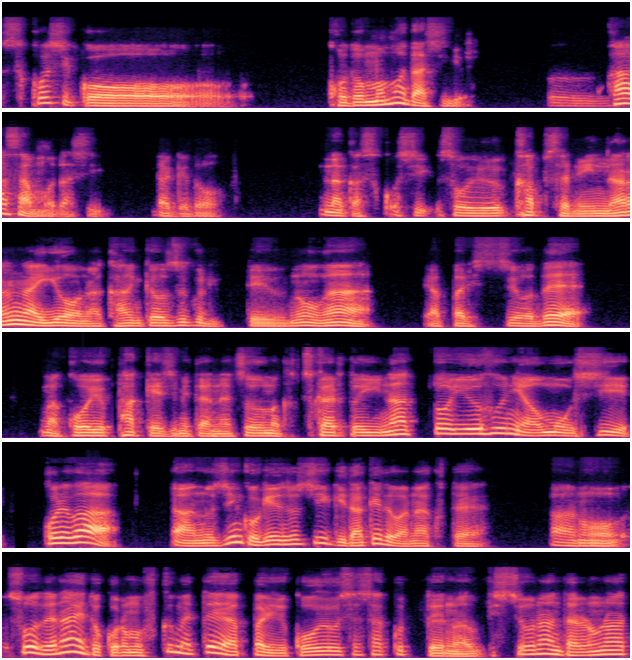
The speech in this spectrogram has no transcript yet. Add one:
少しこう、子供もだし、うんお。母さんもだし、だけど、なんか少しそういうカプセルにならないような環境づくりっていうのが、やっぱり必要で、まあこういうパッケージみたいなやつをうまく使えるといいなというふうには思うし、これは、あの人口減少地域だけではなくて、あの、そうでないところも含めて、やっぱりこういう施策っていうのは必要なんだろうな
